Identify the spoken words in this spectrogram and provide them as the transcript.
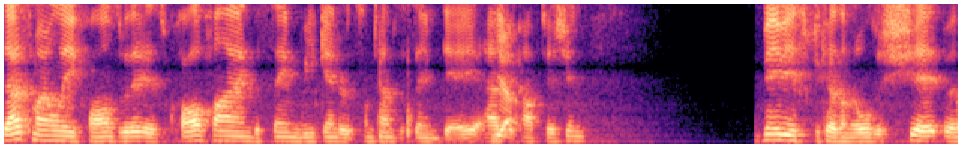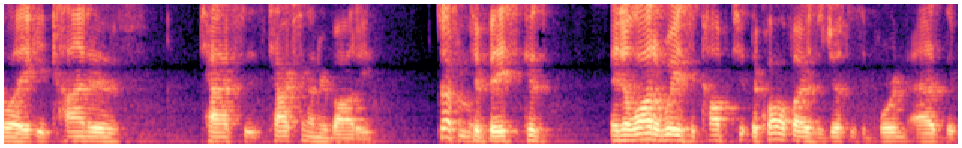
that's my only qualms with it is qualifying the same weekend or sometimes the same day as Yeah. the competition. Maybe it's because I'm old as shit, but like it kind of tax it's taxing on your body Definitely, to base because in a lot of ways the competi- the qualifiers is just as important as the,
